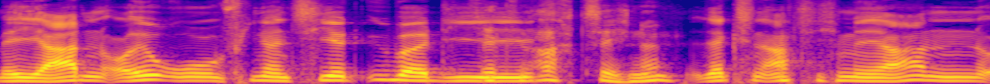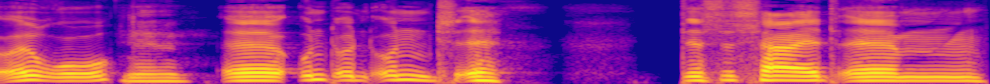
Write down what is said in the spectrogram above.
Milliarden Euro finanziert über die 86, ne? 86 Milliarden Euro Ja. äh, und, und, und. Äh, das ist halt, ähm,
